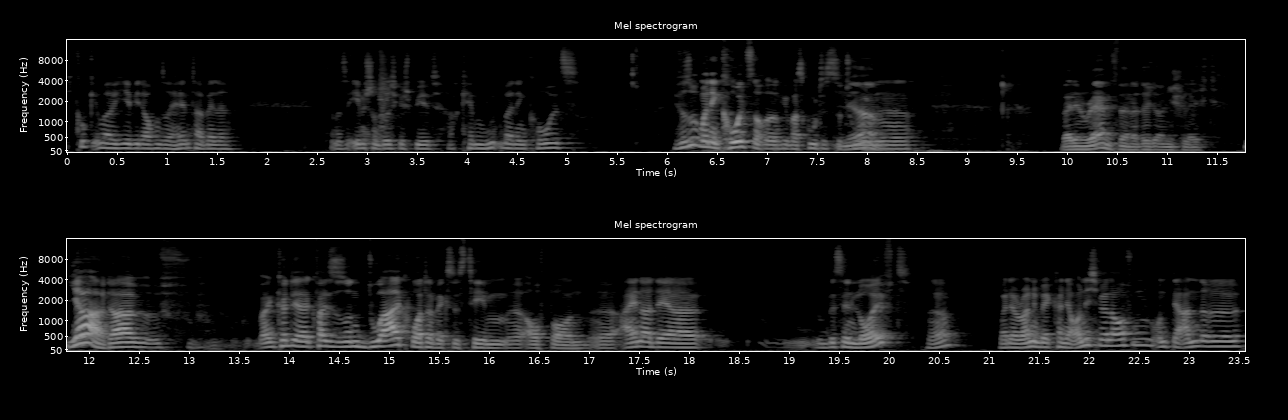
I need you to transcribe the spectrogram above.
ich gucke immer hier wieder auf unsere Helmtabelle. Jetzt haben wir es eben schon durchgespielt. Ach, Cam Newton bei den Colts. Ich versuche mal den Colts noch irgendwie was Gutes zu tun. Ja. ne? Bei den Rams wäre natürlich auch nicht schlecht. Ja, da man könnte ja quasi so ein Dual-Quarterback-System äh, aufbauen. Äh, einer, der so ein bisschen läuft, ja? weil der Running Back kann ja auch nicht mehr laufen und der andere,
